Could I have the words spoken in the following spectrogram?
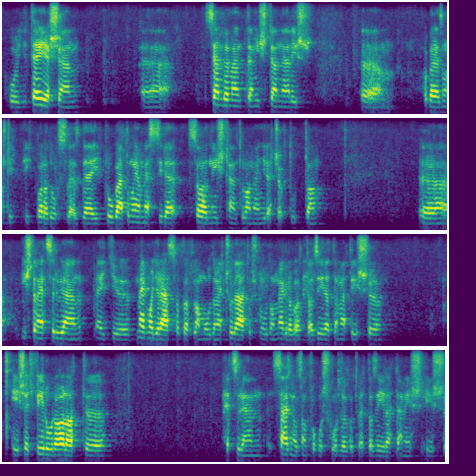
hogy teljesen szembe mentem Istennel, és ha bár ez most egy, egy paradox lesz, de így próbáltam olyan messzire szaladni Istentől, amennyire csak tudtam. Isten egyszerűen egy megmagyarázhatatlan módon, egy csodálatos módon megragadta az életemet, és, és egy fél óra alatt egyszerűen 180 fokos fordulatot vett az életem, és, és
